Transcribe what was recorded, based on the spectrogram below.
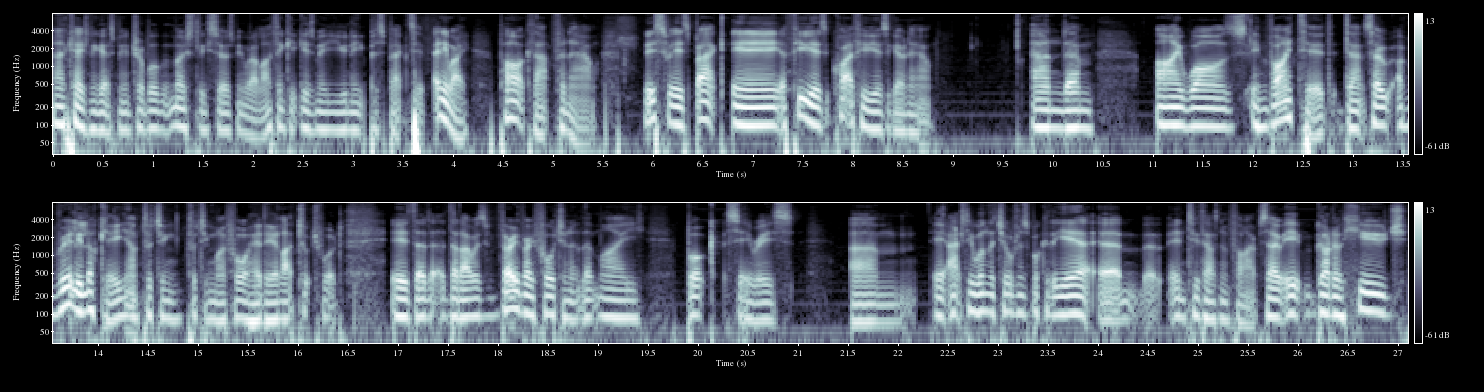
Uh, occasionally gets me in trouble, but mostly serves me well. I think it gives me a unique perspective. Anyway, park that for now. This was back a few years, quite a few years ago now, and um, I was invited down. So I'm really lucky. I'm touching touching my forehead here, like touchwood. Is that that I was very very fortunate that my book series um, it actually won the Children's Book of the Year um, in 2005. So it got a huge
